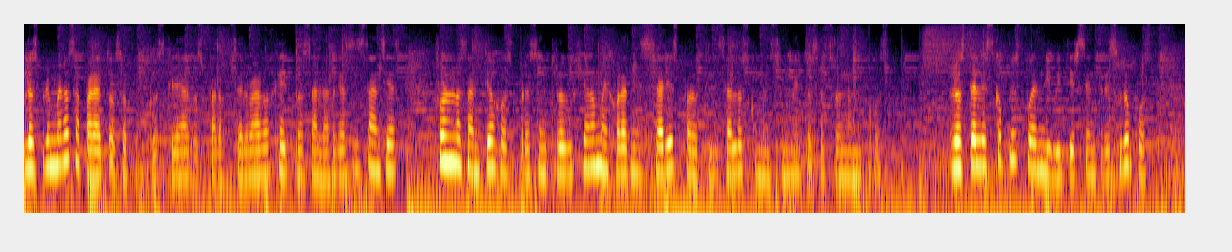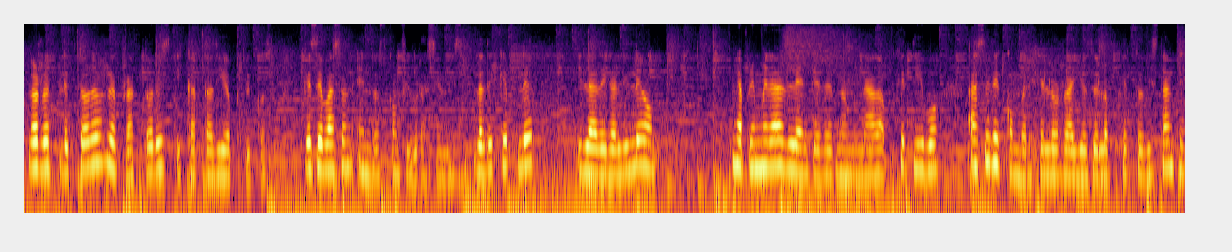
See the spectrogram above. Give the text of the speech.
Los primeros aparatos ópticos creados para observar objetos a largas distancias fueron los anteojos, pero se introdujeron mejoras necesarias para utilizarlos como instrumentos astronómicos. Los telescopios pueden dividirse en tres grupos, los reflectores, refractores y catadióptricos, que se basan en dos configuraciones, la de Kepler y la de Galileo. La primera lente denominada objetivo hace de converger los rayos del objeto distante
